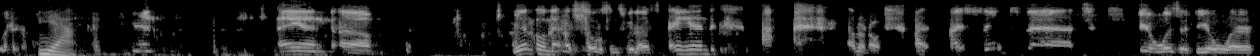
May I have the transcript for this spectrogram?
left. Yeah. and, and um, we haven't won that much total since we left. And I, I don't know. I, I think that it was a deal where,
